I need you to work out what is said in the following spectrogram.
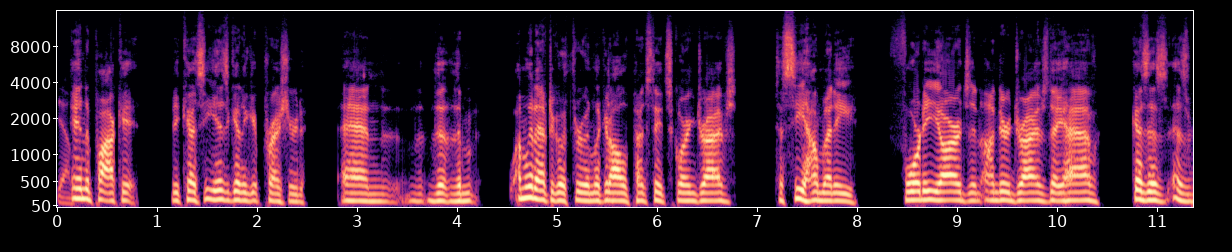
Yeah. in the pocket because he is going to get pressured. And the, the I'm going to have to go through and look at all the Penn State scoring drives to see how many 40 yards and under drives they have. Because as, as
